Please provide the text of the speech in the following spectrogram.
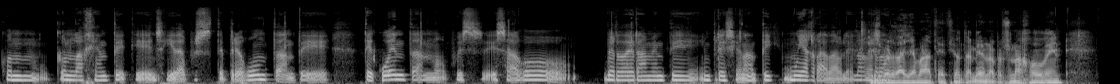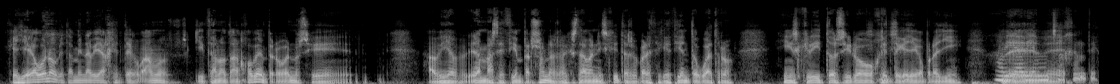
con, con, la gente, que enseguida pues te preguntan, te, te cuentan, ¿no? pues es algo verdaderamente impresionante y muy agradable, la verdad. Es verdad, llama la atención también una persona joven que llega, bueno, que también había gente, vamos, quizá no tan joven, pero bueno, sí, había, eran más de 100 personas las que estaban inscritas, me parece que 104 inscritos y luego gente que llega por allí. Había, había mucha gente.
